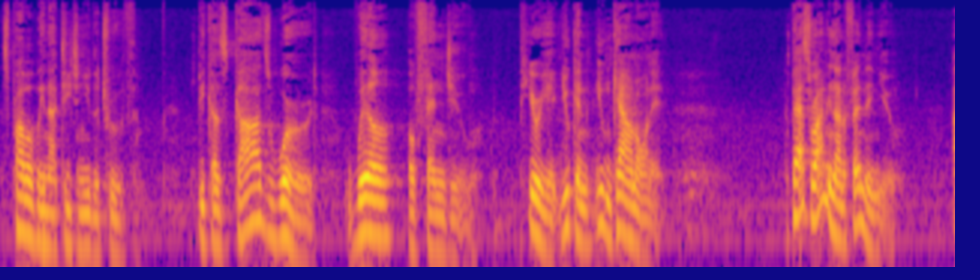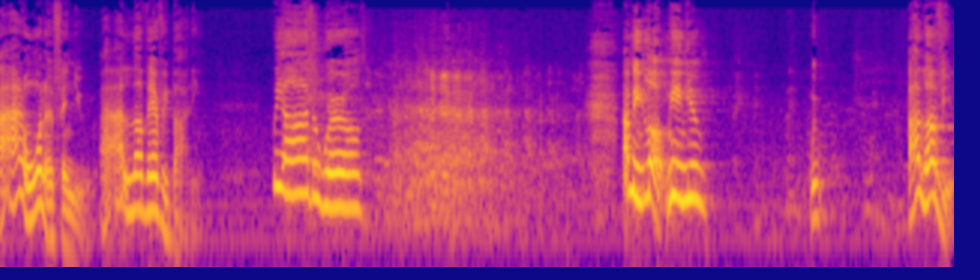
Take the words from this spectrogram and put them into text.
it's probably not teaching you the truth. Because God's Word will offend you. Period. You can, you can count on it. Pastor Rodney's not offending you. I, I don't want to offend you. I, I love everybody. We are the world. I mean, look, me and you, we, I love you.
